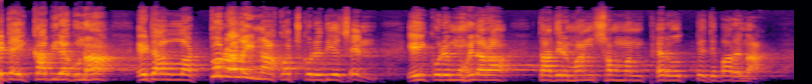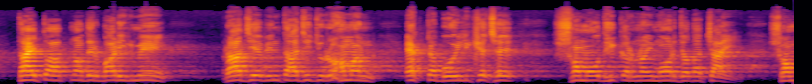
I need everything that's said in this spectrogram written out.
এটাই কাবিরা গুনা এটা আল্লাহ টোটালি নাকচ করে দিয়েছেন। এই করে মহিলারা তাদের মান সম্মান ফেরত পেতে পারে না। তাই তো আপনাদের বাড়ির মেয়ে রাজিয়া বিনতে আজিজুর রহমান একটা বই লিখেছে, সম অধিকার নয়, মর্যাদা চাই। সম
